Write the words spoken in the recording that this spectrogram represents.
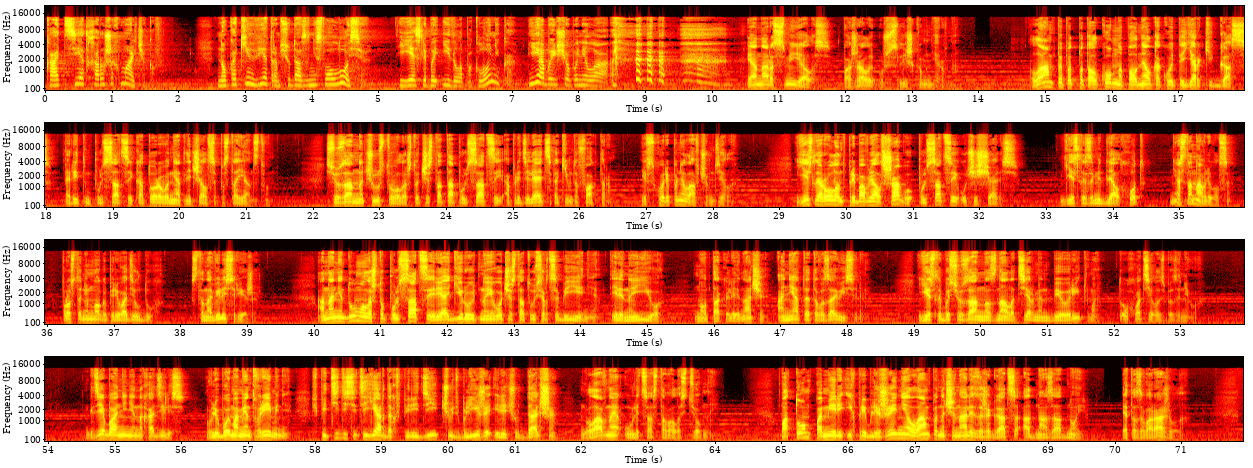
Катет хороших мальчиков. Но каким ветром сюда занесло лося? Если бы идола поклонника, я бы еще поняла. И она рассмеялась, пожалуй, уж слишком нервно. Лампы под потолком наполнял какой-то яркий газ – ритм пульсации которого не отличался постоянством. Сюзанна чувствовала, что частота пульсаций определяется каким-то фактором, и вскоре поняла, в чем дело. Если Роланд прибавлял шагу, пульсации учащались. Если замедлял ход, не останавливался, просто немного переводил дух. Становились реже. Она не думала, что пульсации реагируют на его частоту сердцебиения или на ее – но так или иначе, они от этого зависели. Если бы Сюзанна знала термин биоритмы, то ухватилась бы за него. Где бы они ни находились, в любой момент времени, в 50 ярдах впереди, чуть ближе или чуть дальше, главная улица оставалась темной. Потом, по мере их приближения, лампы начинали зажигаться одна за одной. Это завораживало.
